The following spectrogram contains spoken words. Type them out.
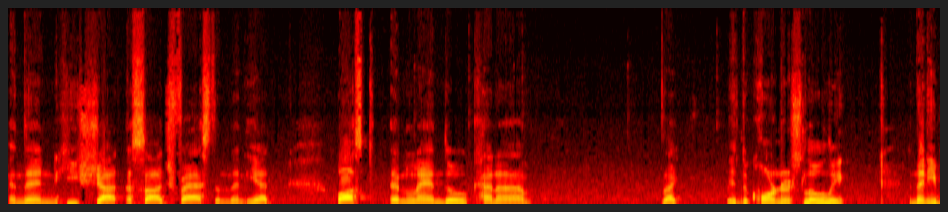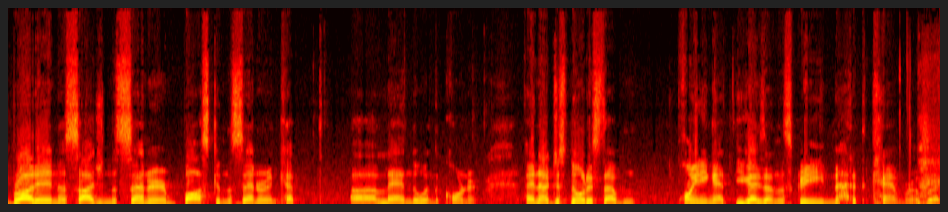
and then he shot Asajj fast, and then he had Bossk and Lando kind of like in the corner slowly, and then he brought in Asajj in the center, Bossk in the center, and kept uh, Lando in the corner. And I just noticed I'm pointing at you guys on the screen, not at the camera, but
